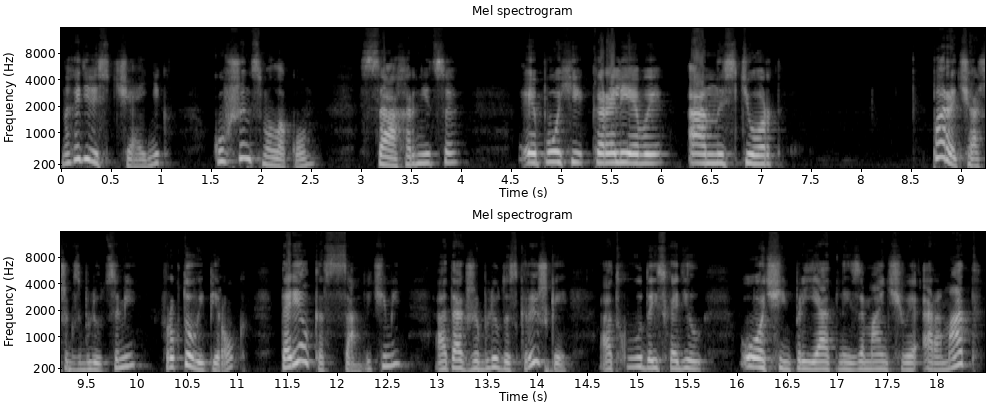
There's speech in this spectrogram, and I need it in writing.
находились чайник, кувшин с молоком, сахарница эпохи королевы Анны Стюарт, пара чашек с блюдцами, фруктовый пирог, тарелка с сандвичами, а также блюдо с крышкой, откуда исходил очень приятный и заманчивый аромат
